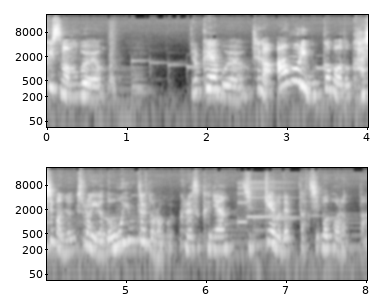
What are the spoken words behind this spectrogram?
이렇게 있으면 안 보여요. 이렇게 해야 보여요. 제가 아무리 묶어봐도 가시번 연출하기가 너무 힘들더라고요. 그래서 그냥 집게로 냅다 집어버렸다.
